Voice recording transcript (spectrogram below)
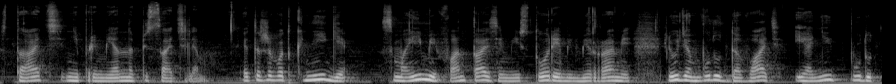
стать непременно писателем. Это же вот книги, с моими фантазиями, историями, мирами людям будут давать, и они будут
